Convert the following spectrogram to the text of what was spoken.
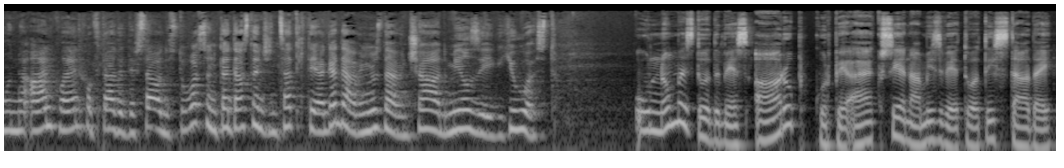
Un Aina Klēnhofa tātad ir saudus tos, un tad 84. gadā viņa uzdeva šādu milzīgu jostu un nu mēs dodamies ārup, kur pie ēku sienām izvietot izstādēji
